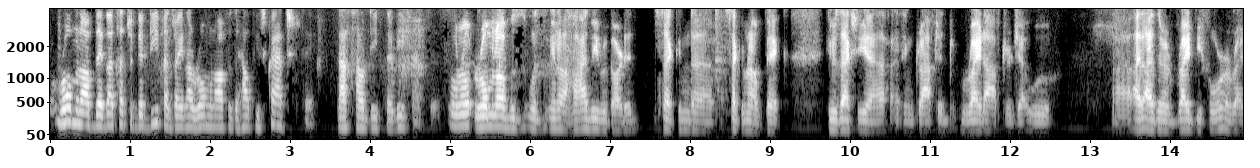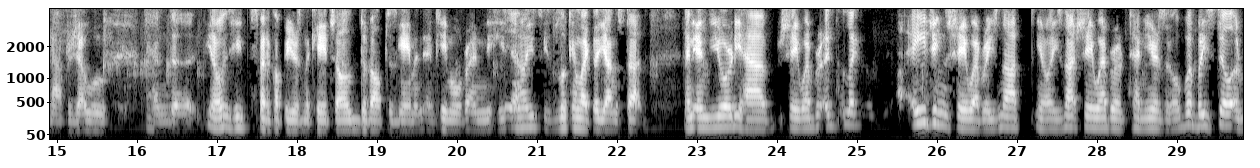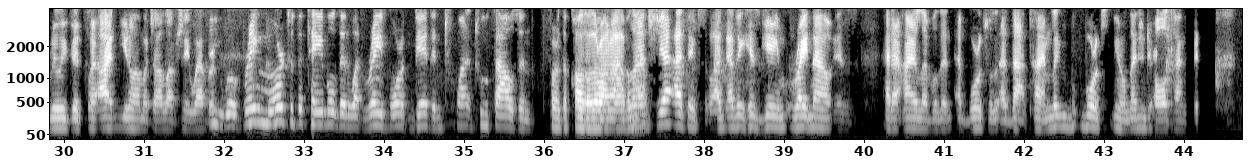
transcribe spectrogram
Romanov, they got such a good defense right now. Romanov is a healthy scratch today. That's how deep their defense is. Well, Ro- Romanov was, was you know a highly regarded second uh, second round pick. He was actually uh, I think drafted right after Jett Woo, uh, either right before or right after Jett Woo, and uh, you know he spent a couple years in the KHL, developed his game, and, and came over, and he's you know he's, he's looking like a young stud, and and you already have Shea Weber, it's like aging Shea Weber. He's not you know he's not Shea Weber ten years ago, but but he's still a really good player. I you know how much I love Shea Weber. He will bring more to the table than what Ray Bourque did in 20, 2000 for the Colorado, Colorado Avalanche. Avalanche. Yeah, I think so. I, I think his game right now is at a higher level than at Bourque's was at that time. Like Bourque's, you know, legendary all-time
